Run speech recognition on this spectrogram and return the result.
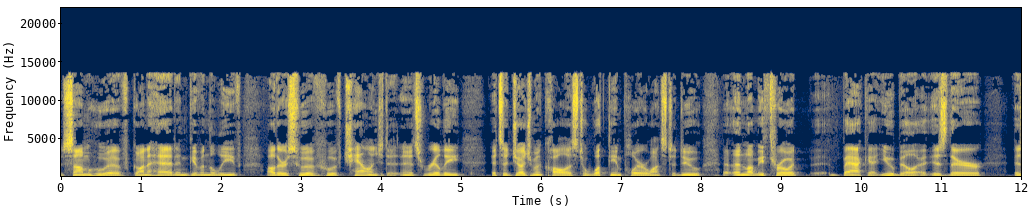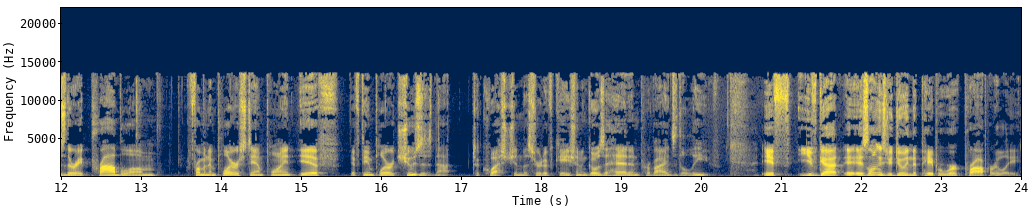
some who have gone ahead and given the leave, others who have who have challenged it, and it's really it's a judgment call as to what the employer wants to do. And let me throw it back at you, Bill. Is there is there a problem from an employer standpoint if if the employer chooses not to question the certification and goes ahead and provides the leave? if you've got as long as you're doing the paperwork properly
